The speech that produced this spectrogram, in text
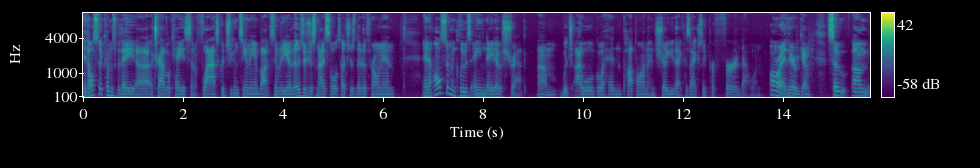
It also comes with a, uh, a travel case and a flask, which you can see in the unboxing video. Those are just nice little touches that are thrown in. And it also includes a NATO strap. um, which I will go ahead and pop on and show you that because I actually prefer that one. All right, there we go. So, um,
